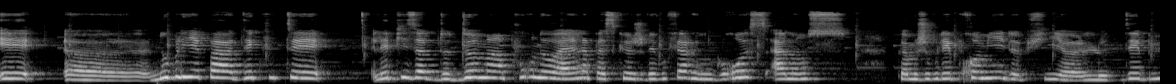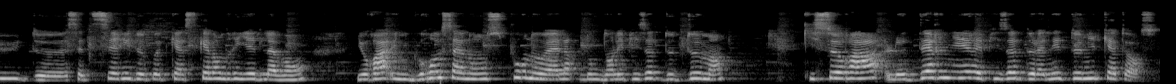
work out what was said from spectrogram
Et euh, n'oubliez pas d'écouter l'épisode de demain pour Noël parce que je vais vous faire une grosse annonce Comme je vous l'ai promis depuis euh, le début de cette série de podcasts calendrier de l'Avent, il y aura une grosse annonce pour Noël, donc dans l'épisode de demain, qui sera le dernier épisode de l'année 2014.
